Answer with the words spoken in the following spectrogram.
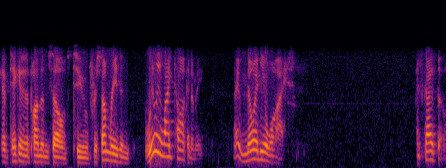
have taken it upon themselves to, for some reason, really like talking to me. I have no idea why. Nice guys, though.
